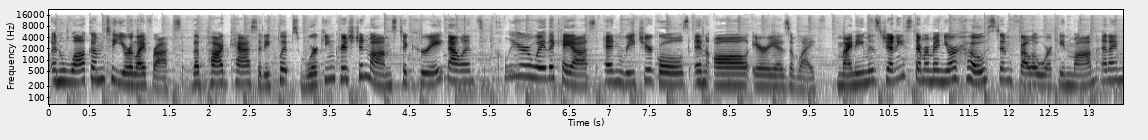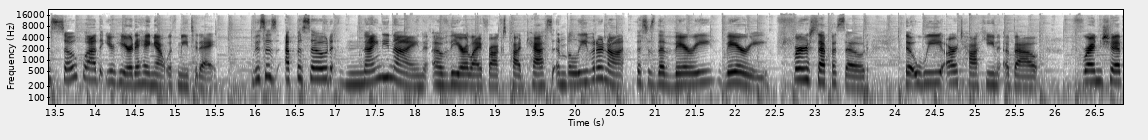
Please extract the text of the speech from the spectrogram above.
and welcome to Your Life Rocks, the podcast that equips working Christian moms to create balance, clear away the chaos, and reach your goals in all areas of life. My name is Jenny Stemmerman, your host and fellow working mom, and I'm so glad that you're here to hang out with me today. This is episode 99 of the Your Life Rocks podcast, and believe it or not, this is the very, very first episode that we are talking about friendship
